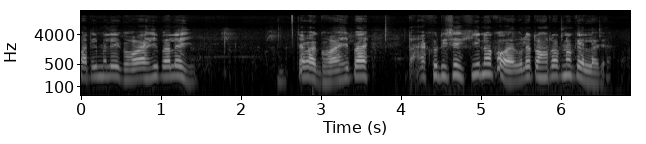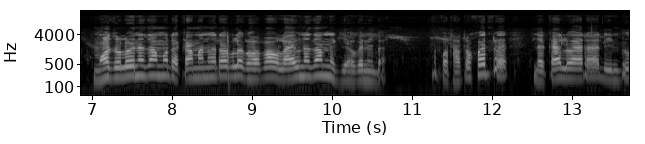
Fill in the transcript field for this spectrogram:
পাতি মেলি ঘৰ আহি পালেহি। তাৰপৰা ঘৰ আহি পাই তাক সুধিছে সি নকয়? বোলে তহঁতকনো কেলৈ লাগে? মই য'লৈ নাযাওঁ মই ডেকা মানুহ এটা বোলে ঘৰৰ পৰা ওলায়ো নাযাম নেকি আৰু কেনিবা? কথাটো সত্যই ডেকা ল'ৰা এটা দিনটো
